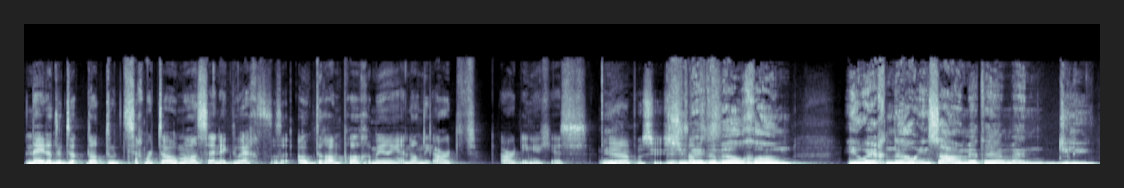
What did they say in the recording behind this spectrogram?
Nee, dat doet, dat doet zeg maar Thomas. En ik doe echt ook de randprogrammering en dan die art, art dingetjes. Ja, precies. Dus je werkt is- er wel gewoon heel erg nauw in samen met hem. En jullie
